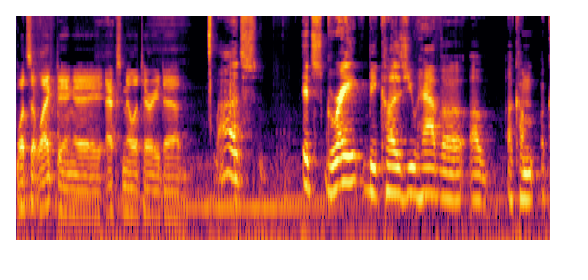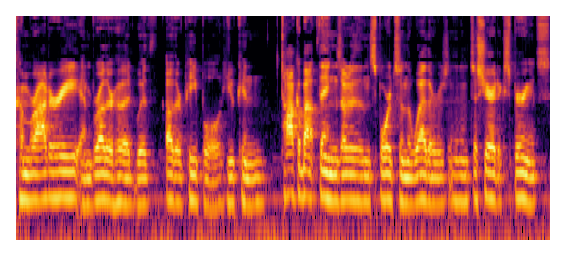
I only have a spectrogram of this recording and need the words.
What's it like being a ex-military dad? Uh, it's it's great because you have a a, a, com- a camaraderie and brotherhood with other people. You can talk about things other than sports and the weathers, and it's a shared experience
